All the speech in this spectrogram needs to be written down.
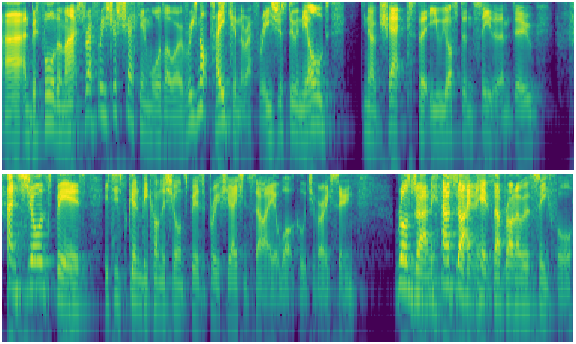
Uh, and before the match, the referee's just checking Wardlow over. He's not taking the referee. He's just doing the old, you know, checks that you often see them do. And Shawn Spears, it is going to become the Shawn Spears Appreciation Society at What Culture very soon. runs around the outside and hits Zambrano with C4.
